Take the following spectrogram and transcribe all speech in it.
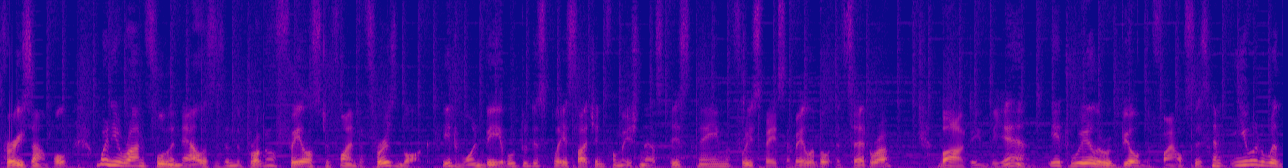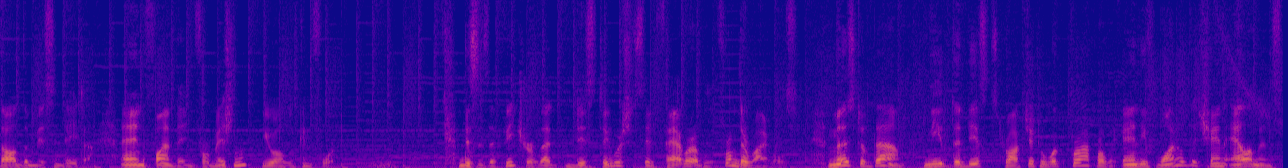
For example, when you run full analysis and the program fails to find the first block, it won't be able to display such information as disk name, free space available, etc. But in the end, it will rebuild the file system even without the missing data and find the information you are looking for. This is a feature that distinguishes it favorably from the rivals. Most of them need the disk structure to work properly, and if one of the chain elements,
